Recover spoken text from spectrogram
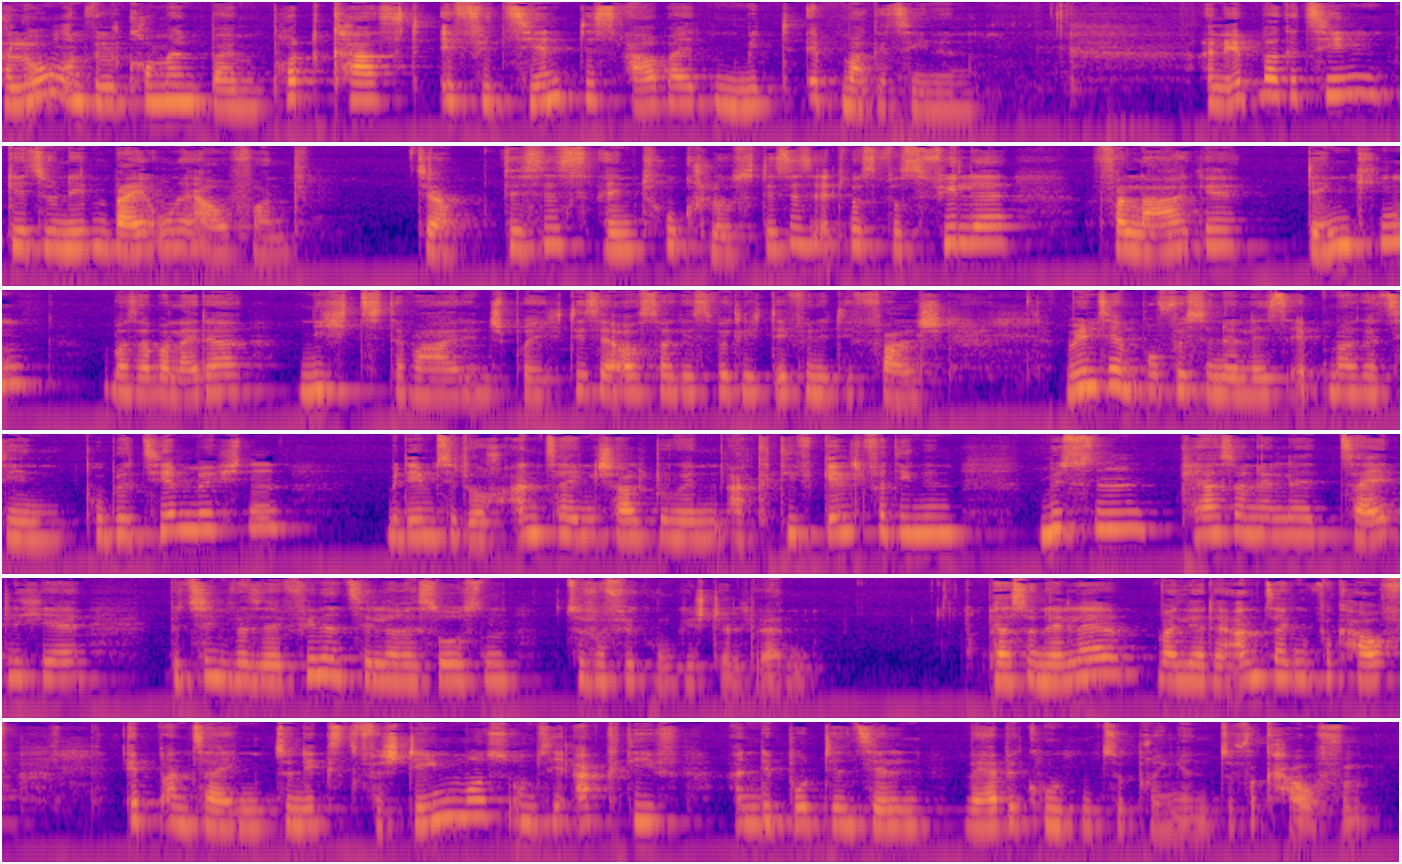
Hallo und willkommen beim Podcast Effizientes Arbeiten mit App-Magazinen. Ein App-Magazin geht so nebenbei ohne Aufwand. Tja, das ist ein Trugschluss. Das ist etwas, was viele Verlage denken, was aber leider nicht der Wahrheit entspricht. Diese Aussage ist wirklich definitiv falsch. Wenn Sie ein professionelles App-Magazin publizieren möchten, mit dem Sie durch Anzeigenschaltungen aktiv Geld verdienen, müssen personelle, zeitliche, bzw. finanzielle Ressourcen zur Verfügung gestellt werden. Personelle, weil ja der Anzeigenverkauf App-Anzeigen zunächst verstehen muss, um sie aktiv an die potenziellen Werbekunden zu bringen, zu verkaufen.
